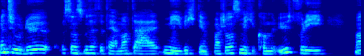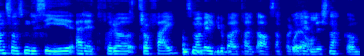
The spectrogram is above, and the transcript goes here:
Men tror du, sånn som dette temaet, at det er mye viktig informasjon som ikke kommer ut? Fordi man, sånn som du sier, er redd for å trå feil, så man velger å bare ta litt avstand for det og heller snakke om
